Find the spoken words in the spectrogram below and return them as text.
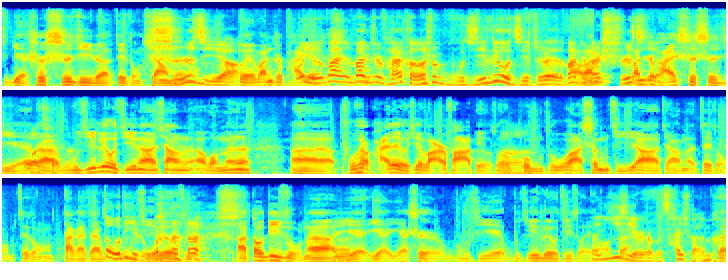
也是十级的这种项目，十级啊，，对，万智牌我以为也是十级。万万智牌可能是五级、六级之类的，万智牌十级、啊，万智牌是十级，我天哪。的五级六级呢，像呃我们。呃，扑克牌的有些玩法，比如说啊拱猪啊、升级啊这样的这种这种，大概在五级六级 啊，斗地主呢嗯也也也是五级五级六级左右。那一级是什么？猜拳吗？对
